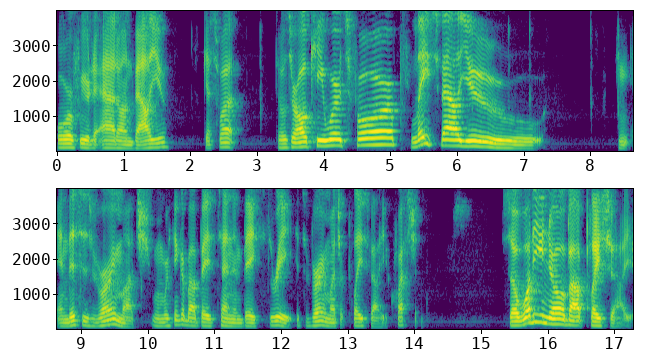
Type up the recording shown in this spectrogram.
or if we were to add on value, guess what? Those are all keywords for place value. And, and this is very much, when we think about base 10 and base 3, it's very much a place value question. So what do you know about place value?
